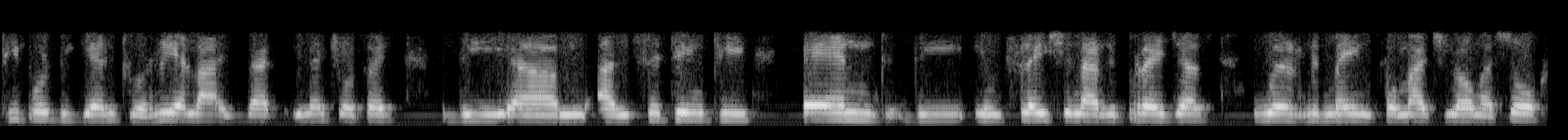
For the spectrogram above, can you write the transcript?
people began to realize that, in actual fact, the um, uncertainty and the inflationary pressures will remain for much longer. So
